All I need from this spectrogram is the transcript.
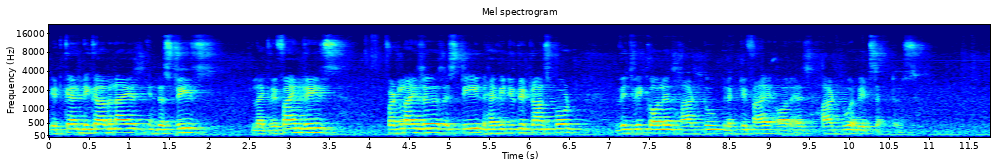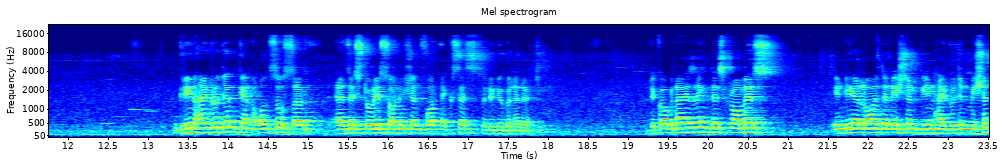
It can decarbonize industries like refineries, fertilizers, steel, heavy duty transport, which we call as hard to electrify or as hard to abate sectors. Green hydrogen can also serve as a storage solution for excess renewable energy. Recognizing this promise, India launched the National Green Hydrogen Mission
